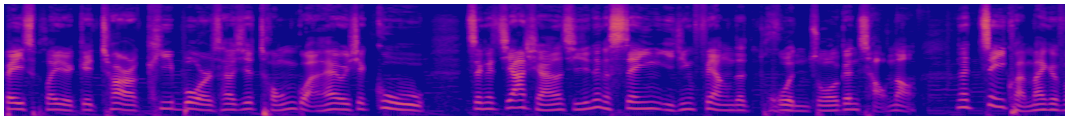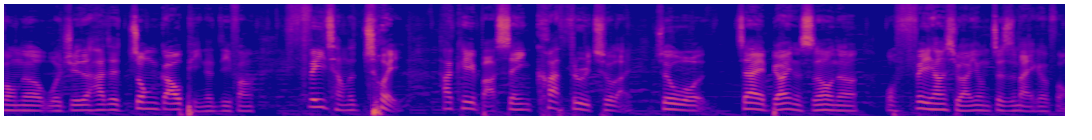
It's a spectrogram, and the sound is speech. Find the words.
bass player、guitar、keyboards，还有一些铜管，还有一些鼓，整个加起来呢，其实那个声音已经非常的浑浊跟吵闹。那这一款麦克风呢，我觉得它在中高频的地方非常的脆，它可以把声音 cut through 出来，所以我。在表演的时候呢，我非常喜欢用这支麦克风，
